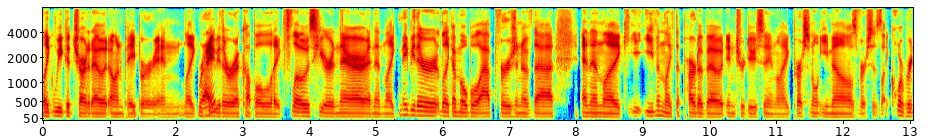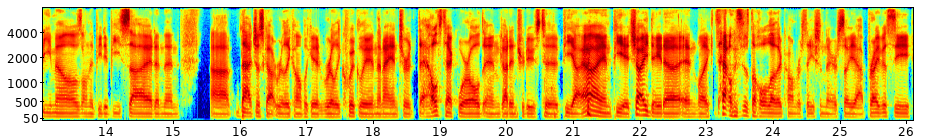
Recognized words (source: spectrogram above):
like we could chart it out on paper and like right? maybe there were a couple like flows here and there and then like maybe they're like a mobile app version of that and then like e- even like the part about introducing like personal emails versus like corporate emails on the b2b side and then uh, that just got really complicated really quickly. And then I entered the health tech world and got introduced to PII and PHI data. And like that was just a whole other conversation there. So, yeah, privacy,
